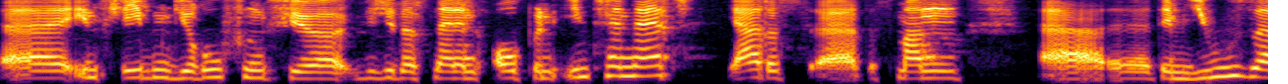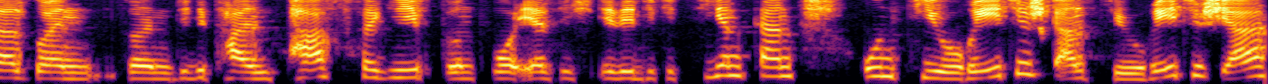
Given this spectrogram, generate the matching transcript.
äh, ins Leben gerufen für, wie sie das nennen, Open Internet. Ja, dass, äh, dass man äh, dem User so, ein, so einen digitalen Pass vergibt und wo er sich identifizieren kann. Und theoretisch, ganz theoretisch, ja,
